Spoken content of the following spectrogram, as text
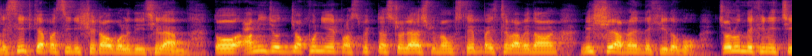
যে সিট ক্যাপাসিটি সেটাও বলে দিয়েছিলাম। তো আমি যখনই এর প্রসপেক্টাস চলে আসবে এবং স্টেপ বাই স্টেপ আবেদন, নিশ্চয়ই আপনাদের দেখিয়ে দেবো। চলুন দেখে নিচ্ছি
